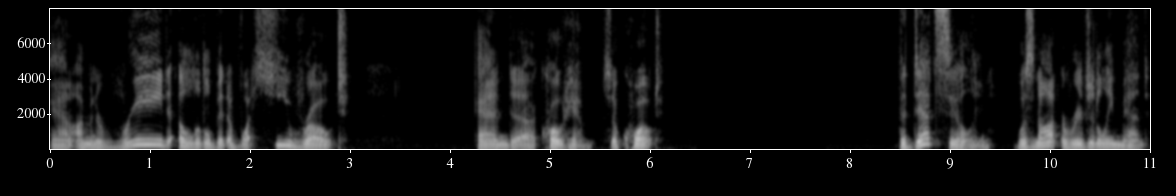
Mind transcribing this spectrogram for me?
And I'm going to read a little bit of what he wrote and uh, quote him. So, quote The debt ceiling was not originally meant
